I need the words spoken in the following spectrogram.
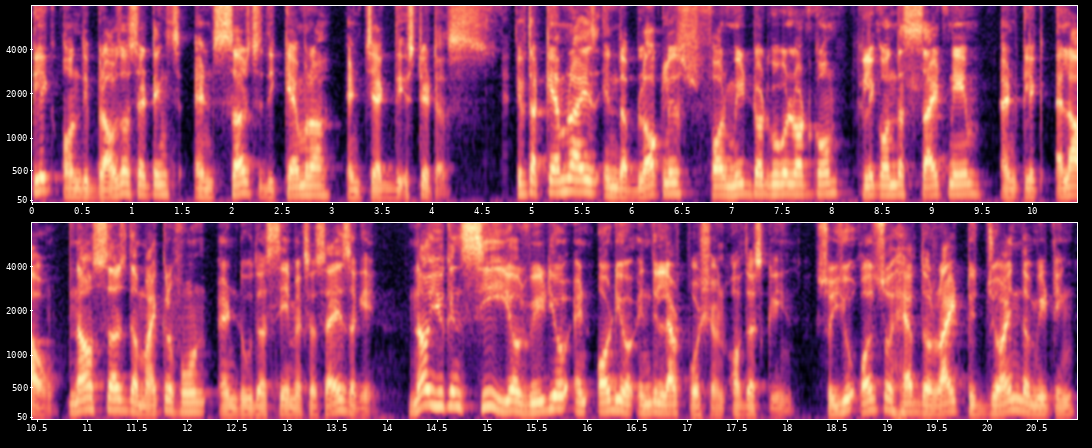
Click on the browser settings and search the camera and check the status. If the camera is in the block list for meet.google.com, click on the site name and click allow. Now search the microphone and do the same exercise again. Now you can see your video and audio in the left portion of the screen. So you also have the right to join the meeting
